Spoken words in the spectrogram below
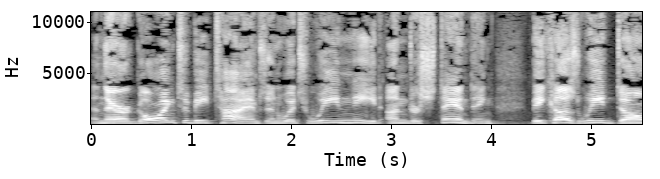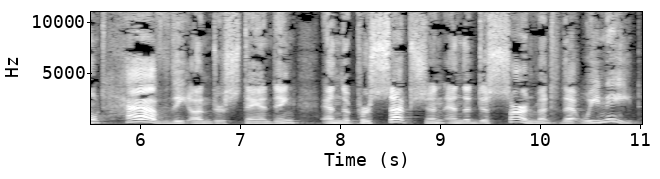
and there are going to be times in which we need understanding because we don't have the understanding and the perception and the discernment that we need.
